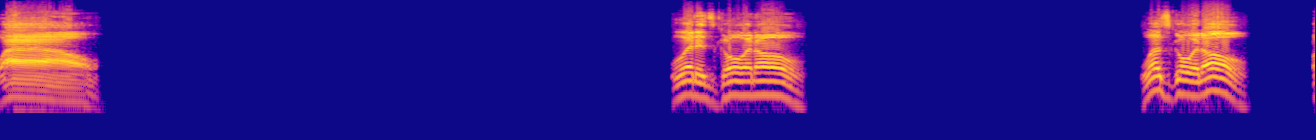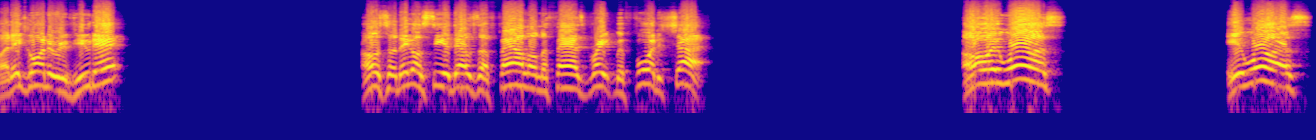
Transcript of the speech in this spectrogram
Wow. What is going on? What's going on? Are they going to review that? Oh, so they're going to see if there was a foul on the fast break before the shot. Oh, it was. It was.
